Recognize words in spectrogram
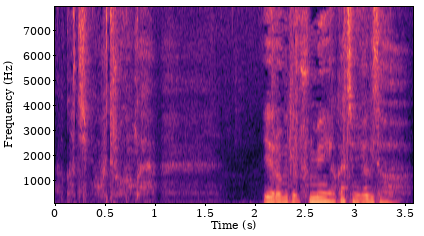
아까쯤에 어디로 간 거야? 여러분들 분명히 아까쯤에 여기서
